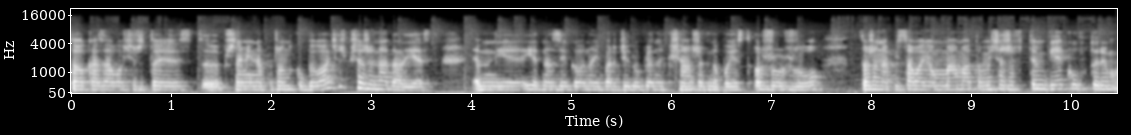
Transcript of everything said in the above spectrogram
to okazało się, że to jest, y, przynajmniej na początku było, chociaż myślę, że nadal jest jedna z jego najbardziej lubionych książek, no bo jest o żużlu. To, że napisała ją mama, to myślę, że w tym wieku, w którym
